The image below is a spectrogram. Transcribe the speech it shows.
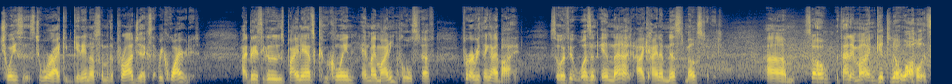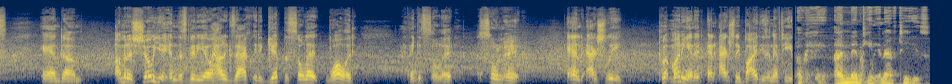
choices to where I could get in on some of the projects that required it. I basically use Binance, KuCoin, and my mining pool stuff for everything I buy. So if it wasn't in that, I kind of missed most of it. Um, so with that in mind, get to know wallets. And um, I'm going to show you in this video how exactly to get the Sollet wallet. I think it's Sollet. Sollet. And actually put money in it and actually buy these NFTs. Okay, I'm minting NFTs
